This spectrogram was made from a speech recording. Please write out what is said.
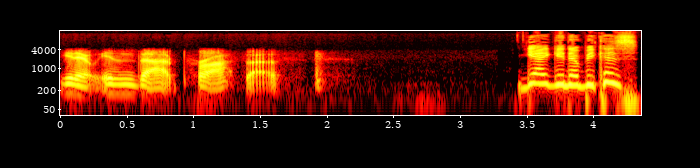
you know, in that process. Yeah, you know, because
